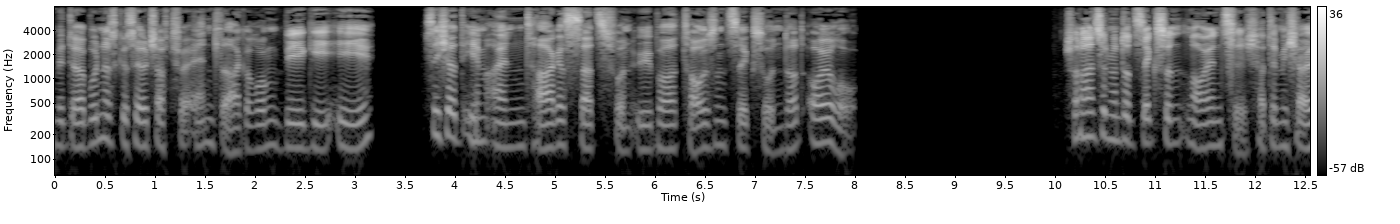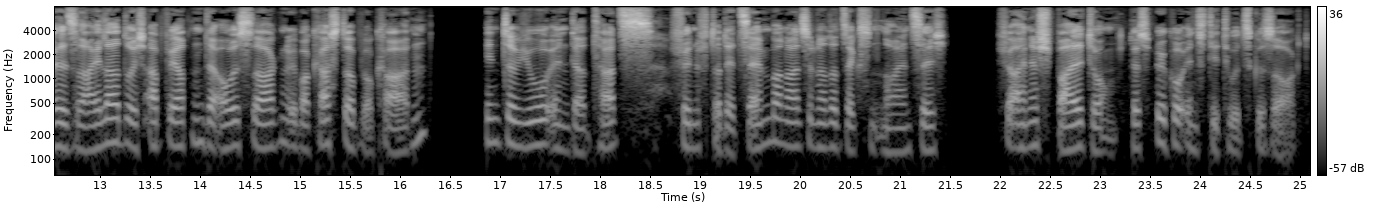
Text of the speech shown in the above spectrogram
mit der Bundesgesellschaft für Endlagerung BGE sichert ihm einen Tagessatz von über 1600 Euro. Schon 1996 hatte Michael Seiler durch abwertende Aussagen über Castor-Blockaden Interview in der Taz 5. Dezember 1996 für eine Spaltung des Öko-Instituts gesorgt.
